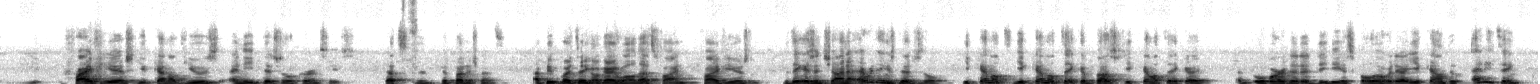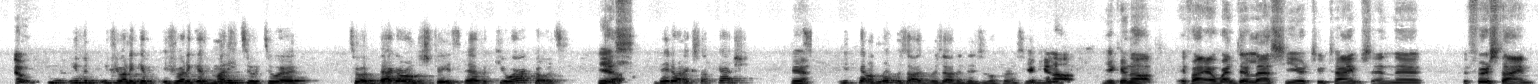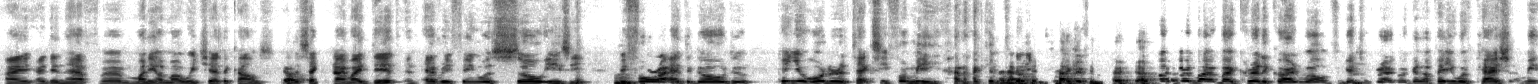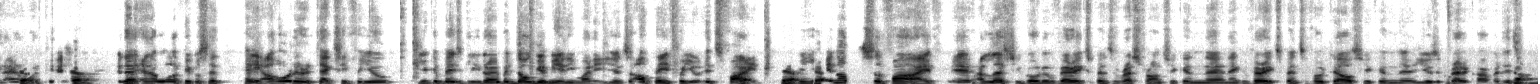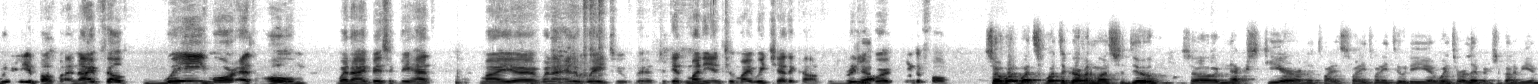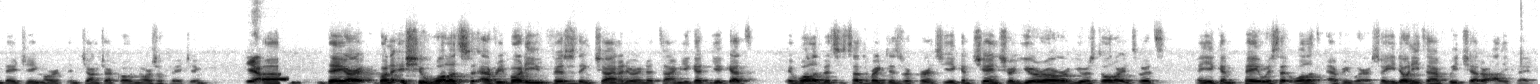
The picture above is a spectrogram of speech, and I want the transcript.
five years you cannot use any digital currencies. That's the, the punishment. And people might think, okay, well that's fine, five years. The thing is, in China, everything is digital. You cannot you cannot take a bus, you cannot take a an Uber that a Didi is called over there. You can't do anything. Nope. Even if you want to give if you want to give money to to a to a beggar on the streets, they have a QR code. Yes. You know? They don't accept cash. Yeah. You cannot live without without a digital currency. You anymore. cannot. You cannot. If I, I went there last year two times, and uh, the first time I, I didn't have uh, money on my WeChat account. Yeah. The second time I did, and everything was so easy. Mm -hmm. Before I had to go to can you order a taxi for me? And I can pay you my, my, my, credit card. Well, forget your credit card. Can I pay you with cash? I mean, I don't yeah. want cash. Yeah. And, then, and, a lot of people said, "Hey, I'll order a taxi for you. You can basically drive, but don't give me any money. It's, I'll pay for you. It's fine. Yeah. I mean, you cannot survive uh, unless you go to very expensive restaurants. You can uh, and very expensive hotels. You can uh, use a credit card, but it's really impossible. And I felt way more at home when I basically had my uh, when I had a way to uh, to get money into my WeChat account. It really yeah. worked wonderful. So what, what's what the government wants to do? So next year, the 20, 2022, the uh, Winter Olympics are going to be in Beijing or in Zhangjiakou, north of Beijing. Yeah. Um, they are going to issue wallets to everybody visiting China during that time. You get you get a wallet with a central bank digital currency. You can change your euro or US dollar into it, and you can pay with that wallet everywhere. So you don't need to have WeChat or Alipay.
